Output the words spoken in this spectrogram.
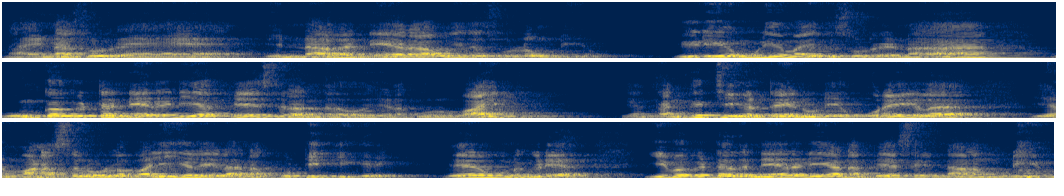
நான் என்ன சொல்கிறேன் என்னால் நேராகவும் இதை சொல்ல முடியும். வீடியோ மூலியமாக எது சொல்கிறேன்னா உங்ககிட்ட நேரடியாக பேசுகிற அந்த எனக்கு ஒரு வாய்ப்பு. என் தங்கச்சிகள்கிட்ட என்னுடைய குறைகளை என் மனசில் உள்ள வழிகளை எல்லாம் நான் கொட்டி தீக்கிறேன் வேற ஒன்றும் கிடையாது. இவகிட்ட அதை நேரடியாக நான் பேச என்னால் முடியும்.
